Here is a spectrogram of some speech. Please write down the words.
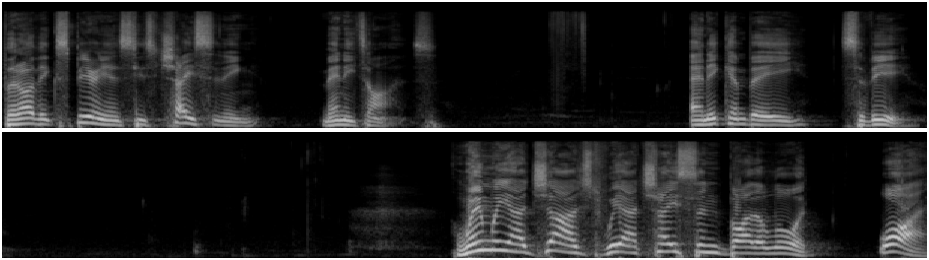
but I've experienced His chastening many times. And it can be severe. When we are judged, we are chastened by the Lord. Why?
